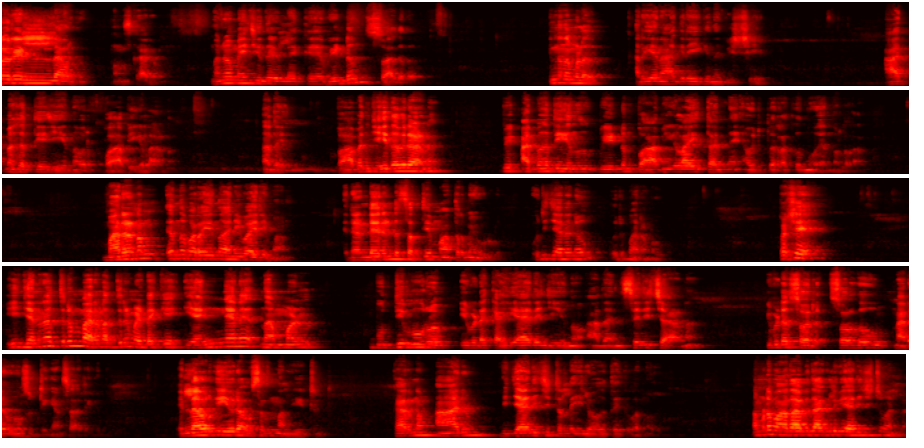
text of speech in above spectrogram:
നമസ്കാരം. മനോമയ ചിന്തകളിലേക്ക് വീണ്ടും സ്വാഗതം. ഇന്ന് നമ്മൾ അറിയാൻ ആഗ്രഹിക്കുന്ന വിഷയം ആത്മഹത്യ ചെയ്യുന്നവർ പാപികളാണ്. അതെ പാപം ചെയ്തവരാണ്. ആത്മഹത്യ ചെയ്യുന്നത് വീണ്ടും പാപികളായി തന്നെ അവർ പിറക്കുന്നു എന്നുള്ളതാണ്. മരണം എന്ന് പറയുന്നത് അനിവാര്യമാണ്. രണ്ടേ രണ്ട് സത്യം മാത്രമേ ഉള്ളൂ. ഒരു ജനനവും ഒരു മരണവും. പക്ഷേ ഈ ജനനത്തിനും മരണത്തിനും ഇടയ്ക്ക് എങ്ങനെ നമ്മൾ ബുദ്ധിപൂർവം ഇവിടെ കൈകാര്യം ചെയ്യുന്നു അതനുസരിച്ചാണ് ഇവിടെ സ്വര സ്വർഗവും നരകവും സൃഷ്ടിക്കാൻ സാധിക്കുന്നത്. എല്ലാവർക്കും ഈ ഒരു അവസരം നൽകിയിട്ടുണ്ട്. കാരണം ആരും വിചാരിച്ചിട്ടല്ല ഈ ലോകത്തേക്ക് വന്നത്. നമ്മുടെ മാതാപിതാക്കൾ വിചാരിച്ചിട്ടുമല്ല.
